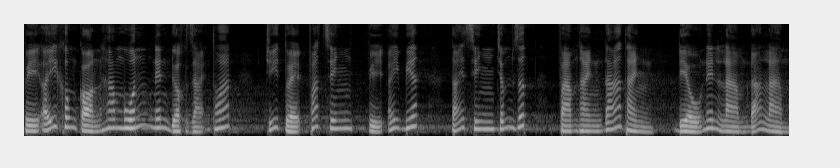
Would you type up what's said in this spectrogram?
Vì ấy không còn ham muốn nên được giải thoát, trí tuệ phát sinh vì ấy biết, tái sinh chấm dứt, phạm hành đã thành, điều nên làm đã làm,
